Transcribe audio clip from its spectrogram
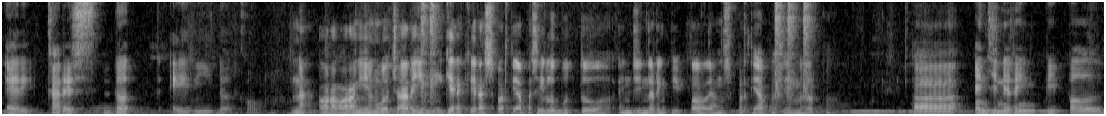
eri careers.eri.com. Nah, orang-orang yang lo cari ini kira-kira seperti apa sih? Lo butuh engineering people yang seperti apa sih menurut lo? Eh, engineering people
